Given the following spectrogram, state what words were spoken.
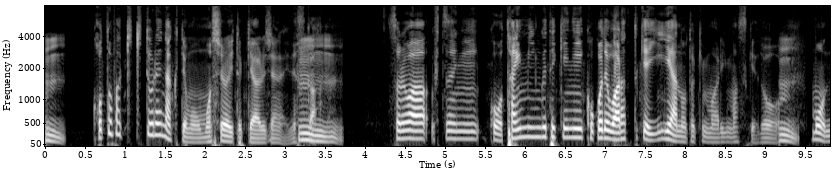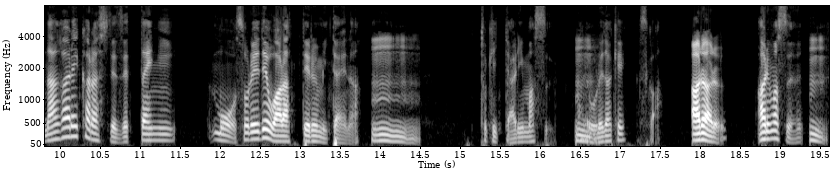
うん。言葉聞き取れなくても面白い時あるじゃないですか。うん。それは普通に、こうタイミング的にここで笑っときゃいいやの時もありますけど、うん。もう流れからして絶対に、もうそれで笑ってるみたいなうん。時ってあります、うんあれ俺だけですか？あるある。あります？うん。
